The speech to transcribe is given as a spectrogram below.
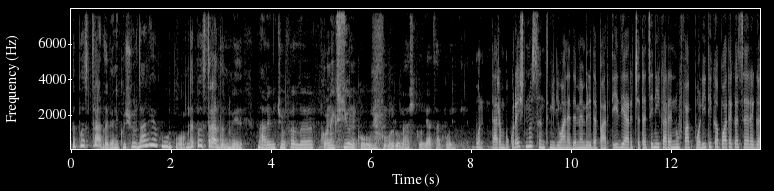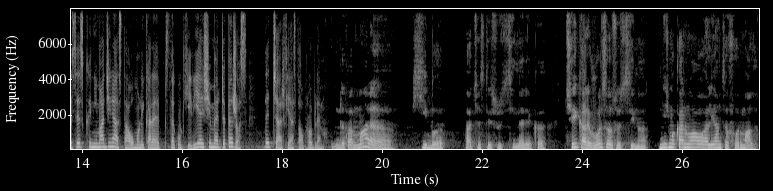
de pe stradă, că Nicu Șordan e un om de pe stradă, nu e, are niciun fel de conexiuni cu lumea și cu viața politică. Bun, dar în București nu sunt milioane de membri de partid, iar cetățenii care nu fac politică poate că se regăsesc în imaginea asta, omului care stă cu chirie și merge pe jos. De ce ar fi asta o problemă? De fapt, marea hibă acestei susțineri e că cei care vor să o susțină nici măcar nu au o alianță formală.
